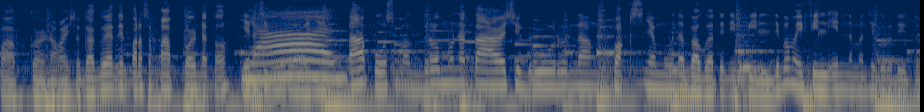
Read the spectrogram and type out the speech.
popcorn. Okay, so gagawin natin para sa popcorn na to. Yan, na siguro. Yan. na. Tapos, mag-draw muna tayo siguro ng box niya muna bago natin i-fill. Di ba may fill-in naman siguro dito?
